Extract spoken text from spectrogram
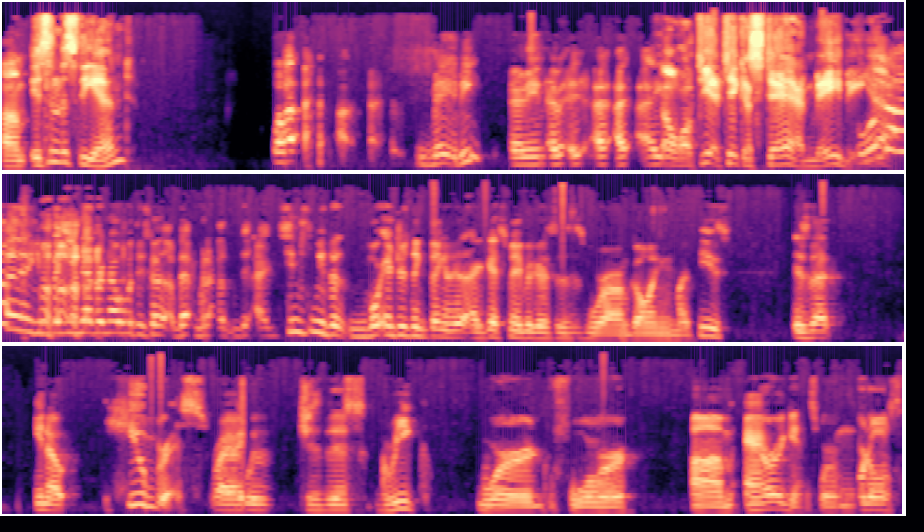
Um, isn't this the end? Well, maybe. I mean, I, I, I, Oh, well, yeah. Take a stand, maybe. Well, yeah. no, no, but you never know what these guys. But, but it seems to me the more interesting thing, and I guess maybe because this is where I'm going in my piece, is that you know hubris, right, which is this Greek word for um, arrogance, where mortals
